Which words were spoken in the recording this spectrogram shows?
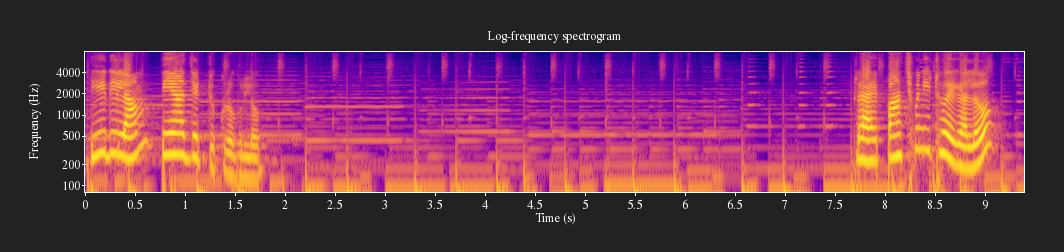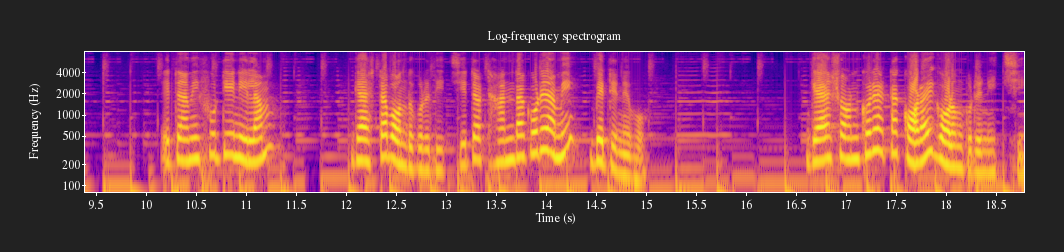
দিয়ে দিলাম পেঁয়াজের টুকরোগুলো। প্রায় পাঁচ মিনিট হয়ে গেল। এটা আমি ফুটিয়ে নিলাম। গ্যাসটা বন্ধ করে দিচ্ছি। এটা ঠান্ডা করে আমি বেটে নেব। গ্যাস অন করে একটা কড়াই গরম করে নিচ্ছি।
